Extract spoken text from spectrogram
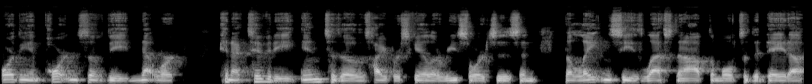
or the importance of the network connectivity into those hyperscaler resources and the latency is less than optimal to the data.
